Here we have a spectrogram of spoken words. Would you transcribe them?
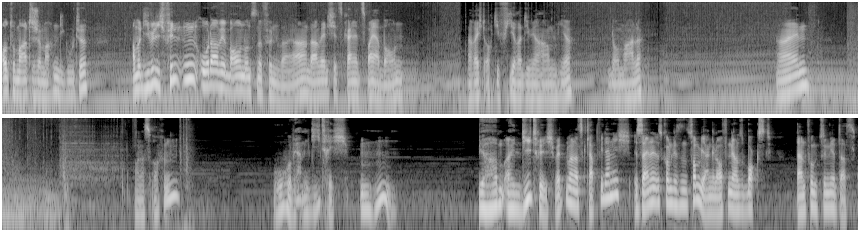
automatische machen, die gute. Aber die will ich finden oder wir bauen uns eine 5er, ja. Da werde ich jetzt keine Zweier bauen. Da reicht auch die Vierer, die wir haben hier. Die normale. Nein. War das offen? Oh, wir haben Dietrich. Mhm. Wir haben einen Dietrich. Wetten wir, das klappt wieder nicht? Es sei denn, es kommt jetzt ein Zombie angelaufen, der uns boxt. Dann funktioniert das.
